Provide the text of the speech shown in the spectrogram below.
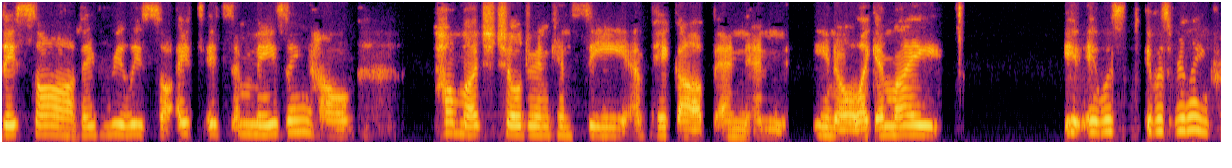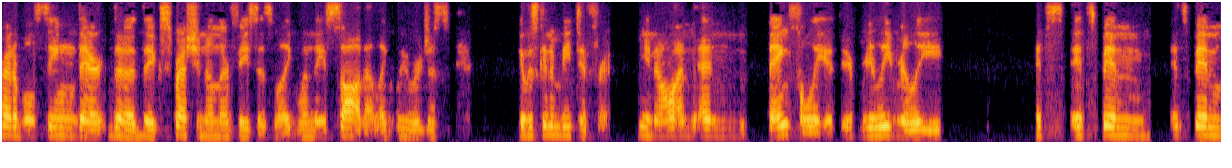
they saw they really saw it's it's amazing how how much children can see and pick up and and you know like in my it, it was it was really incredible seeing their the the expression on their faces like when they saw that like we were just it was going to be different you know and and thankfully it, it really really it's it's been it's been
